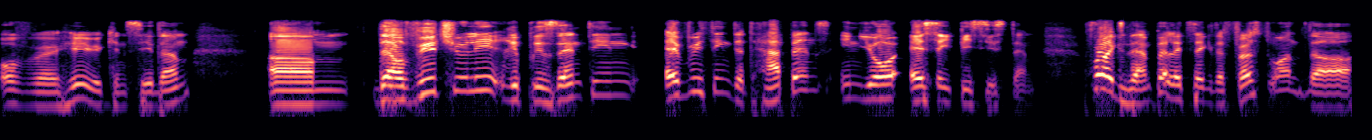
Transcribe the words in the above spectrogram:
over here you can see them, um, they are virtually representing everything that happens in your SAP system. For example, let's take the first one, the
